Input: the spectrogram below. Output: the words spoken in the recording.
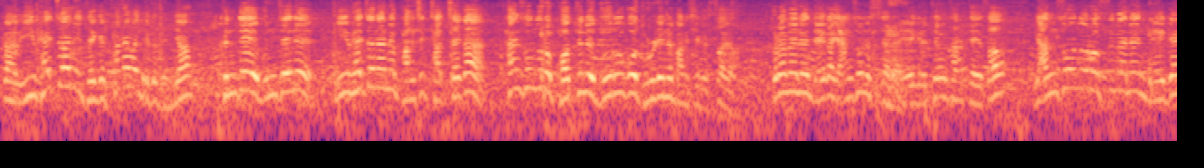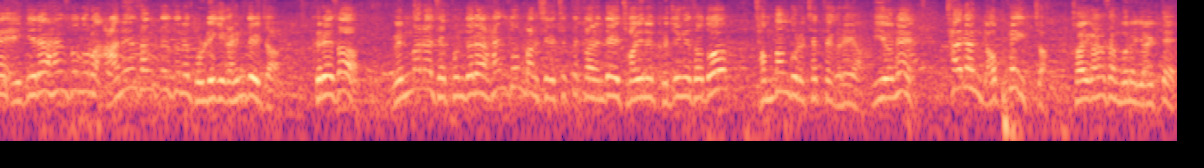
그러니까 이 회전이 되게 편하면 되거든요. 근데 문제는 이 회전하는 방식 자체가 한 손으로 버튼을 누르고 돌리는 방식을 써요. 그러면은 내가 양손을 쓰잖아요. 애기를 태운 상태에서 양손으로 쓰면은 내가 애기를 한 손으로 안은 상태에서는 돌리기가 힘들죠. 그래서 웬만한 제품들은 한 손 방식을 채택하는데 저희는 그 중에서도 전방부를 채택을 해요. 이유는 차량 옆에 있죠. 저희가 항상 문을 열 때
